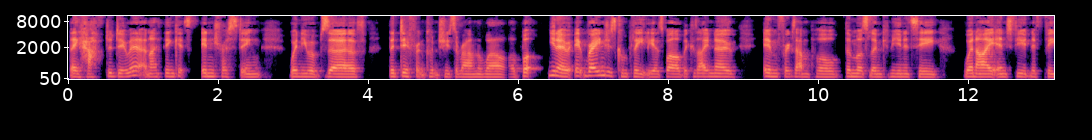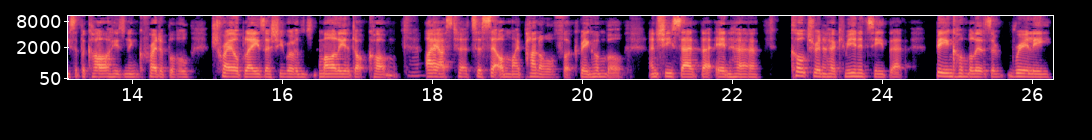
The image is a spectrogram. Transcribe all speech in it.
they have to do it and i think it's interesting when you observe the different countries around the world. But, you know, it ranges completely as well, because I know in, for example, the Muslim community, when I interviewed Nafisa Bakkar, who's an incredible trailblazer, she runs Amaliah.com. Yeah. Mm-hmm. I asked her to sit on my panel, Fuck Being Humble. And she said that in her culture, in her community, that being humble is a really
